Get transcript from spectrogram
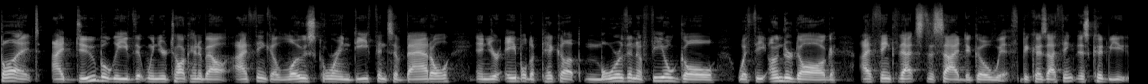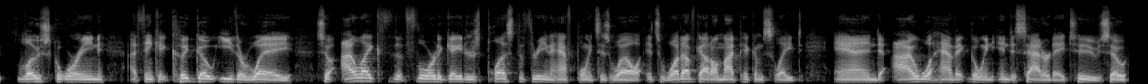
But I do believe that when you're talking about, I think, a low scoring defensive battle and you're able to pick up more than a field goal with the underdog, I think that's the side to go with because I think this could be low scoring. I think it could go either way. So I like the Florida Gators plus the three and a half points as well. It's what I've got on my pick 'em slate, and I will have it going into Saturday too. So,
